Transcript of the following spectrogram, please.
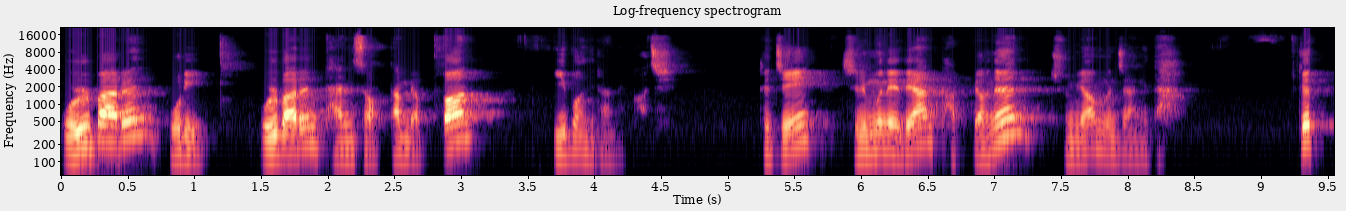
올바른 고리, 올바른 단서. 단 몇 번? 2번이라는 거지. 됐지? 질문에 대한 답변은 중요한 문장이다. 끝.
